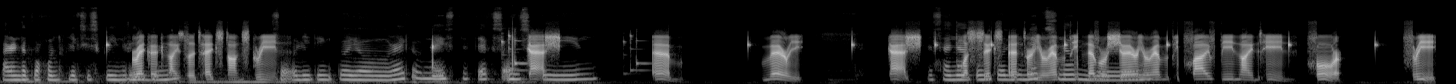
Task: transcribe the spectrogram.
Parang nagko-conflict si screen reader. Recognize the text on screen. So, ulitin ko yung recognize the text on Dash. screen. M. Mary. Dash. Plus natin 6. ko Enter your MP. number. Never share your MP. 5B19. 4. 3.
